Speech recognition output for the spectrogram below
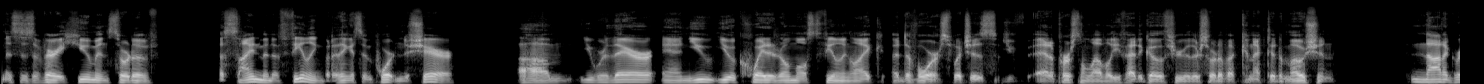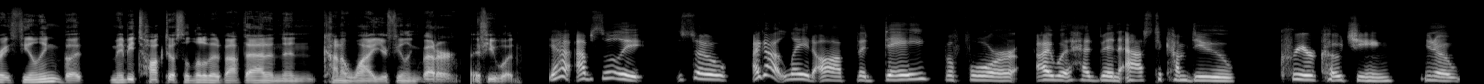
This is a very human sort of assignment of feeling, but I think it's important to share. Um, you were there and you you equated almost feeling like a divorce, which is you've at a personal level you've had to go through. There's sort of a connected emotion not a great feeling, but maybe talk to us a little bit about that and then kind of why you're feeling better, if you would. Yeah, absolutely. So I got laid off the day before I w- had been asked to come do career coaching, you know,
